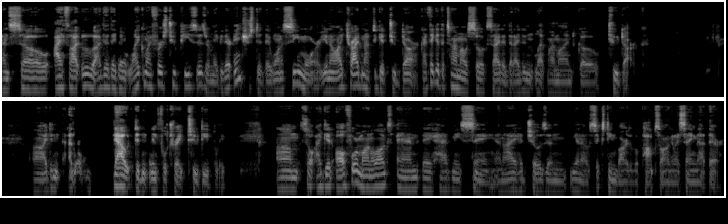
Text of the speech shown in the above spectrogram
And so I thought, ooh, either they don't like my first two pieces or maybe they're interested. They want to see more. You know, I tried not to get too dark. I think at the time I was so excited that I didn't let my mind go too dark. Uh, I didn't, I, doubt didn't infiltrate too deeply. Um, so I did all four monologues and they had me sing. And I had chosen, you know, 16 bars of a pop song and I sang that there.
